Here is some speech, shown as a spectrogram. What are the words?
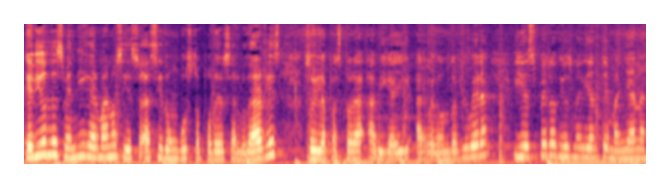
Que Dios les bendiga hermanos y eso ha sido un gusto poder saludarles. Soy la pastora Abigail Arredondo Rivera y espero Dios mediante mañana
